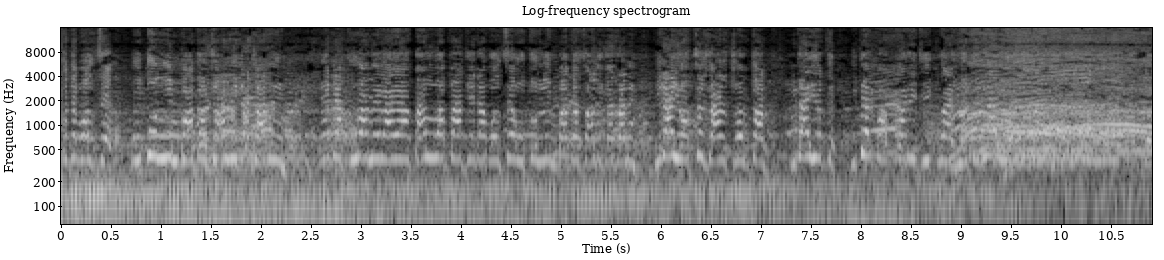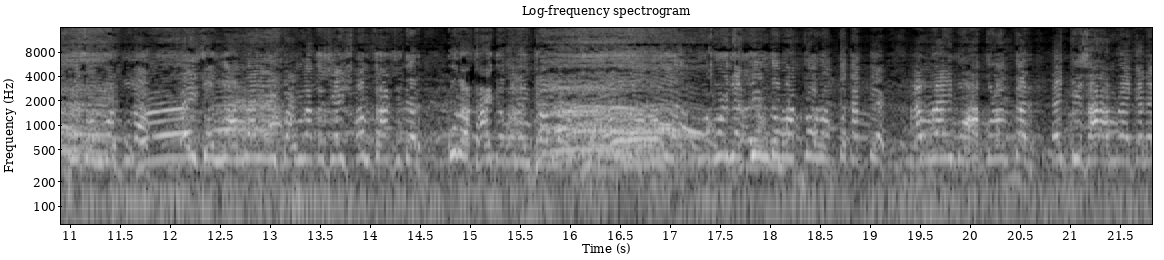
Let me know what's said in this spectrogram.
কথা বলছে উতুল্লিম বাদা জালিকা এটা কোরআনের আয়াত আল্লাহ এটা বলছে উতুল্লিম বাদা জালিকা জানিম এরাই হচ্ছে সন্তান। এরাই হচ্ছে ঈদের বাপারি ঠিক নাই। এই জন্য আমরা এই বাংলাদেশে এই সন্ত্রাসীদের কোন ঠাই দেবো না। শরীরে মাত্র রক্ত থাকতে আমরা এই মহাগ্রন্থের এই বিচার আমরা এখানে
